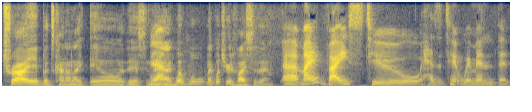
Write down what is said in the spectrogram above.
try it but it's kind of like ill or this and Yeah. that like what, what like what's your advice to them Uh, my advice to hesitant women that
